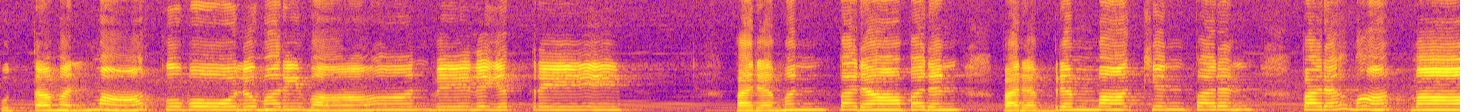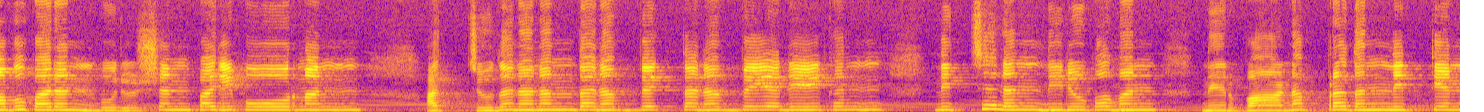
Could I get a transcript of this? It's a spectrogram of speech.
ഉത്തമന്മാർക്കു പോലും അറിവാൻ വേലയത്രേ. പരമൻ പരാപരൻ പരബ്രഹ്മാഖ്യൻ പരൻ പരമാത്മാവു പരൻ പുരുഷൻ പരിപൂർണൻ. അച്യുതനനന്ദനവ്യക്തനവ്യയലേഖൻ നിശ്ചലൻ നിരുപമൻ നിർവാണപ്രദൻ നിത്യൻ.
